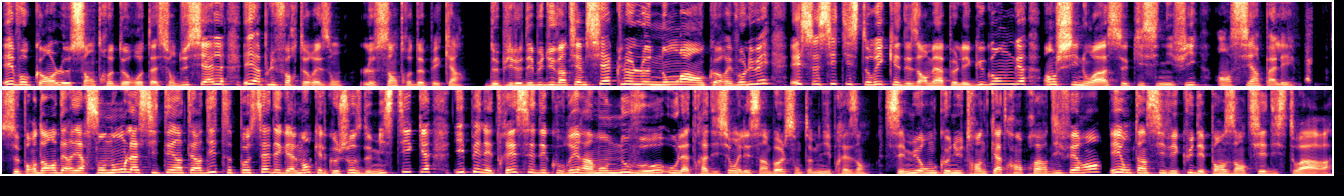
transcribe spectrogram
évoquant le centre de rotation du ciel et à plus forte raison, le centre de Pékin. Depuis le début du XXe siècle, le nom a encore évolué et ce site historique est désormais appelé Gugong en chinois, ce qui signifie ancien palais. Cependant, derrière son nom, la cité interdite possède également quelque chose de mystique. Y pénétrer, c'est découvrir un monde nouveau où la tradition et les symboles sont omniprésents. Ces murs ont connu 34 empereurs différents et ont ainsi vécu des pans entiers d'histoire.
